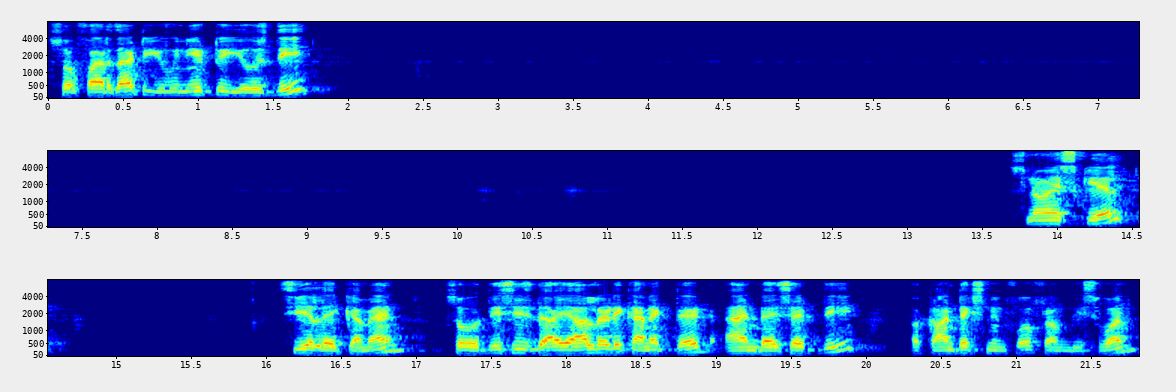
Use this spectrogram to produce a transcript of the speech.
so for that you need to use the SnowSQL CLI command. So this is the I already connected and I set the uh, context info from this one.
